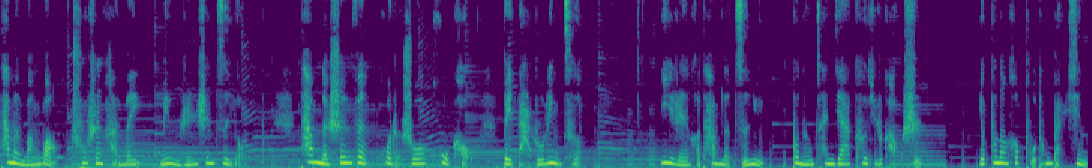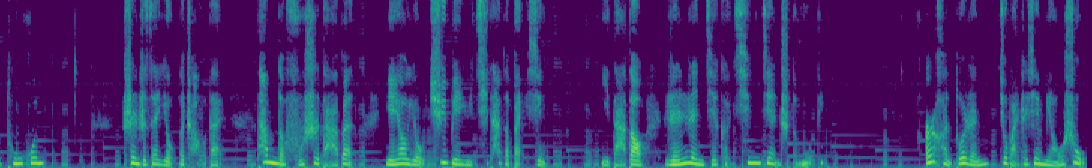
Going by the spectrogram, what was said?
他们往往出身寒微，没有人身自由。他们的身份或者说户口被打入另册，艺人和他们的子女不能参加科举考试，也不能和普通百姓通婚，甚至在有的朝代，他们的服饰打扮也要有区别于其他的百姓，以达到人人皆可轻贱之的目的。而很多人就把这些描述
